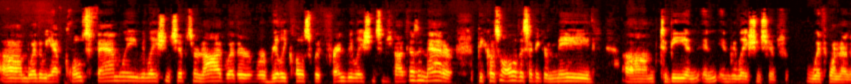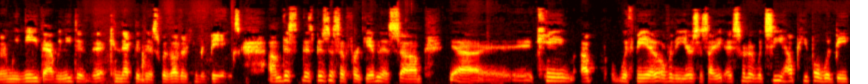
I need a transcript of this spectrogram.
um, whether we have close family relationships or not, whether we're really close with friend relationships or not, it doesn't matter because all of us, I think, are made um, to be in, in, in, relationships with one another, and we need that. We need to, that connectedness with other human beings. Um, this this business of forgiveness um, uh, came up with me over the years as I, I, sort of would see how people would be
